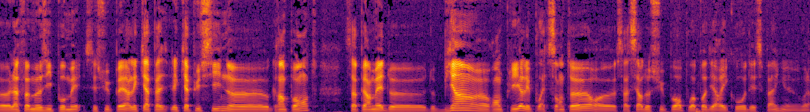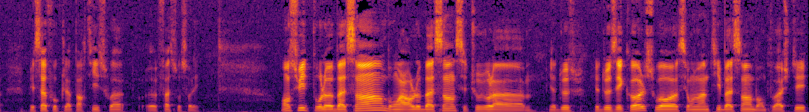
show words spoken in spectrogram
Euh, la fameuse hippomée, c'est super. Les, capucines grimpantes, ça permet de, bien remplir les poids de senteur. ça sert de support pour pas des haricots d'Espagne. voilà. Mais ça, il faut que la partie soit euh, face au soleil. Ensuite, pour le bassin, bon, alors le bassin, c'est toujours la. Il y, a deux, il y a deux écoles. Soit si on a un petit bassin, ben, on peut acheter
